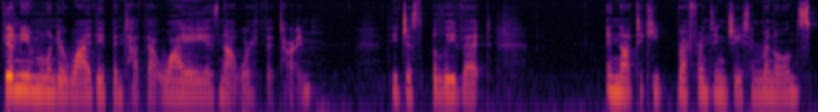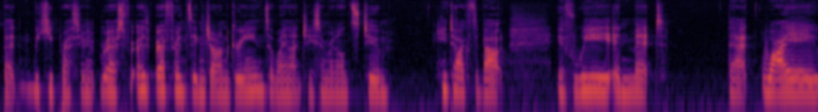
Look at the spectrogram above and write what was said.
They don't even wonder why they've been taught that YA is not worth the time. They just believe it. And not to keep referencing Jason Reynolds, but we keep refer- referencing John Green, so why not Jason Reynolds too? He talks about if we admit that YA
